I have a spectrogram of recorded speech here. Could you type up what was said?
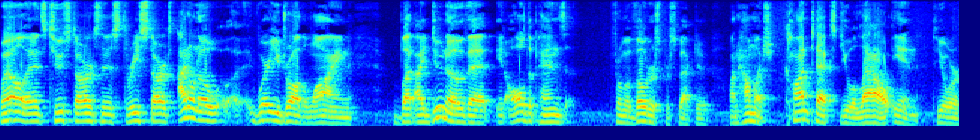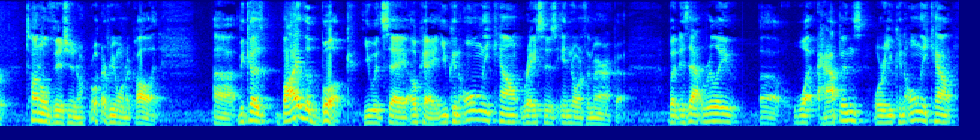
Well, and it's two starts, and it's three starts. I don't know uh, where you draw the line, but I do know that it all depends from a voter's perspective on how much context you allow in to your tunnel vision or whatever you want to call it. Uh, because by the book, you would say, okay, you can only count races in North America. But is that really uh, what happens? Or you can only count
